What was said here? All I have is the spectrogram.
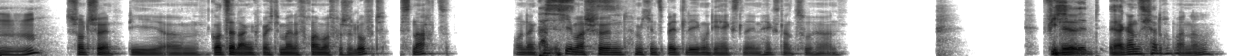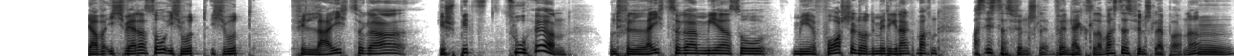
Mhm. Schon schön. Die, ähm, Gott sei Dank möchte meine Frau immer frische Luft bis nachts. Und dann kann Das ich ist- immer schön mich ins Bett legen und die Häcksler in Häckslern zuhören. Ich, Viele äh, ärgern sich ja drüber, ne? Ja, aber ich wäre das so, ich würde ich würd vielleicht sogar gespitzt zuhören und vielleicht sogar mir so mir vorstellen oder mir die Gedanken machen, was ist das für ein, Schle für ein Häcksler, was ist das für ein Schlepper, ne? Mhm.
